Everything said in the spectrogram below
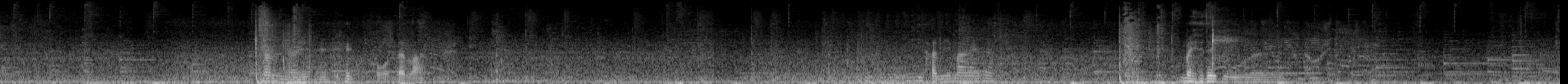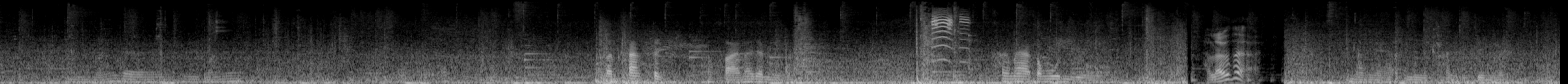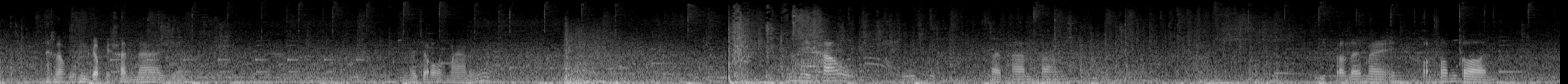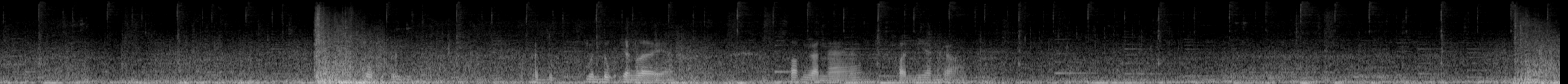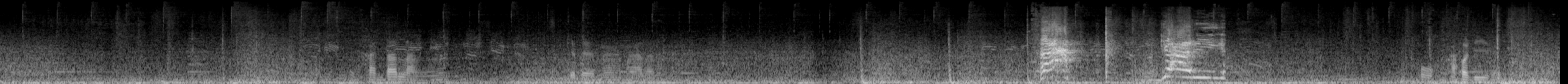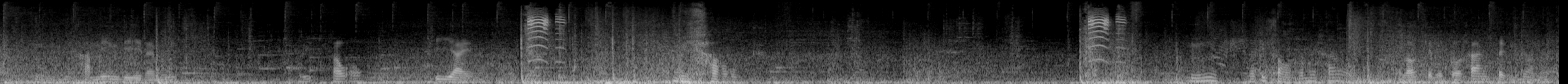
นั่นไงโอ้แต่ละนี่คันนี้มาไงเนี่ย ไม่ได้ดูเลยไม่เลยไม่เลยด้านข้างตึกทางซ้ายน่าจะมี ข้างหน้าก็วุ่นอยู่ Hello there. นั่นไงฮะมีคันจริงนะแต่เราวนกลับไปคันหน้าอยู่นะเราจะออกมาไหมเนี่ยไม่เข้า สายพานพังอีกก่อนได้ไหม ขอซ่อมก่อนโอ้โหมันดุมันดุจังเลยอะซ่อมก่อนนะ ขอเนียนก่อนคันด้านหลังจะเดินหน้ามาแล้วนะ โอ้มาพอดีเลยทามมิ่งดีเลยมึงเฮ้ยเอาเอาพี่ใหญ่นะไม่เข้าอืมแล้วที่สองก็ไม่เข้าเราเก็บไอ้ตัวข้างตึงก่อนนะ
